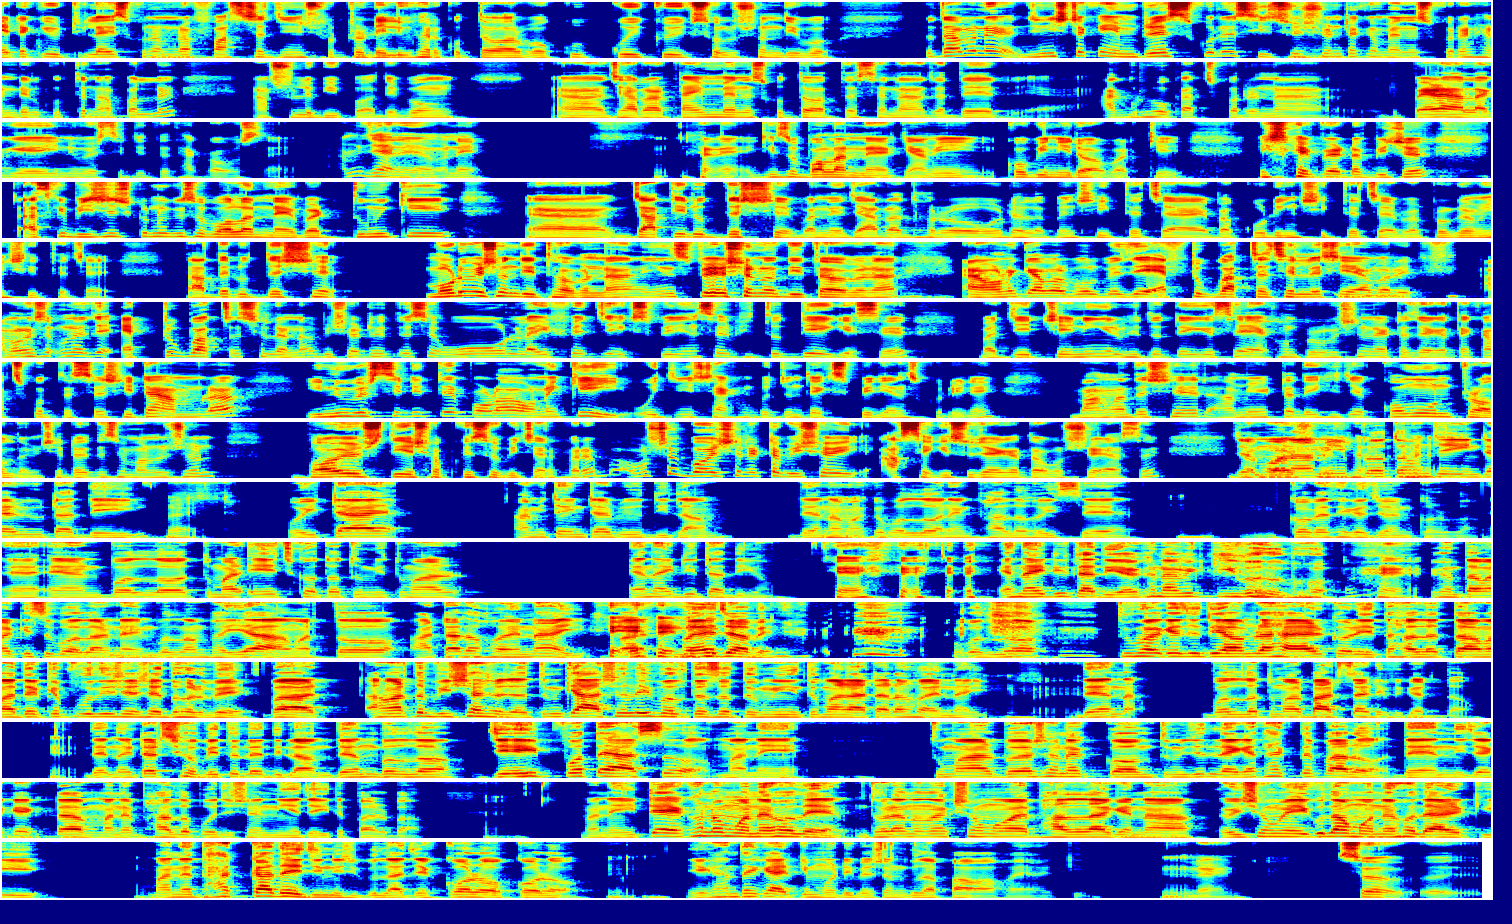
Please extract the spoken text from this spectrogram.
এটাকে ইউটিলাইজ করে আমরা ফাস্টার জিনিসপত্র ডেলিভার করতে পারব কুইক কুইক সলিউশন দিব। তো তার মানে জিনিসটাকে এমব্রেস করে সিচুয়েশনটাকে ম্যানেজ করে হ্যান্ডেল করতে না পারলে আসলে বিপদ। এবং যারা টাইম ম্যানেজ করতে পারতেছে না যাদের আগ্রহ কাজ করে না একটু প্যারা লাগে ইউনিভার্সিটিতে থাকা অবস্থায় আমি জানি না মানে মানে কিছু বলার নাই আর কি আমি কবি নীরব আর কি এই টাইপের একটা বিষয়। তো আজকে বিশেষ কোনো কিছু বলার নাই বাট তুমি কি জাতির উদ্দেশ্যে মানে যারা ধরো ওয়েব ডেভেলপমেন্ট শিখতে চায় বা কোডিং শিখতে চায় বা প্রোগ্রামিং শিখতে চায়, তাদের উদ্দেশ্যে মোটিভেশন দিতে হবে না ইন্সপিরেশনও দিতে হবে না আর অনেকে আবার বলবে যে একটুক বাচ্চা ছেলে সে আবার আমার কাছে মনে হয় যে একটুক বাচ্চা ছেলে না বিষয়টা হচ্ছে ওর লাইফের যে এক্সপিরিয়েন্সের ভিতর দিয়ে গেছে বা যে ট্রেনিংয়ের ভিতর দিয়ে গেছে এখন প্রফেশনাল একটা জায়গাতে কাজ করতেছে সেটা আমরা ইউনিভার্সিটিতে পড়া অনেকেই ওই জিনিসটা এখন পর্যন্ত এক্সপিরিয়েন্স করি নাই বাংলাদেশের আমি একটা দেখি যে কমন প্রবলেম সেটা হচ্ছে মানুষজন বয়স দিয়ে সবকিছু বিচার করে অবশ্যই বয়সের একটা বিষয় আছে কিছু জায়গাতে অবশ্যই আছে যেমন আমি প্রথম হ্যাঁ। যে ইন্টারভিউটা দেই. ওইটায় আমি তো ইন্টারভিউ দিলাম। দেন আমাকে বলল অনেক ভালো হুম। কবে থেকে জয়েন করবা? এন্ড বলল তোমার এজ কত? তুমি তোমার এনআইডিটা দিও। হ্যাঁ এনআইডিটা দিও। এখন আমি কি বলব? হ্যাঁ। এখন তো আমার কিছু বলার নাই। আমি বললাম ভাইয়া আমার তো আঠারো হয় নাই হয়ে যাবে। বলল তোমাকে যদি আমরা হায়ার করি তাহলে তো আমাদেরকে পুলিশ এসে ধরবে। বাট আমার তো বিশ্বাস হয়ে যায় তুমি কি আসলেই বলতেছো তুমি তোমার আঠারো হয় নাই? দেন বলল তোমার বার্থ সার্টিফিকেট দাও। হ্যাঁ। দেন ওইটার ছবি তুলে দিলাম। দেন বলল যেই পথে আসো মানে তোমার বয়স অনেক কম তুমি যদি লেগে থাকতে পারো দেন নিজেকে একটা মানে ভালো পজিশন নিয়ে যাইতে পারবা। মানে এটা এখনও মনে হলে ধরেন অনেক সময় ভালো লাগে না ওই সময় এগুলা মনে হলে আর কি মানে ধাক্কা দেয় জিনিসগুলা যে করো করো। এখান থেকে আর কি মোটিভেশনগুলা পাওয়া হয় আর কি। রাইট সো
